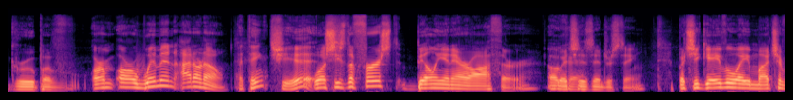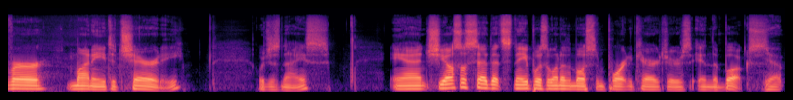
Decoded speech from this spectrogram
group of or or women. I don't know. I think she is. Well, she's the first billionaire author, which is interesting. But she gave away much of her money to charity, which is nice. And she also said that Snape was one of the most important characters in the books. yep.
